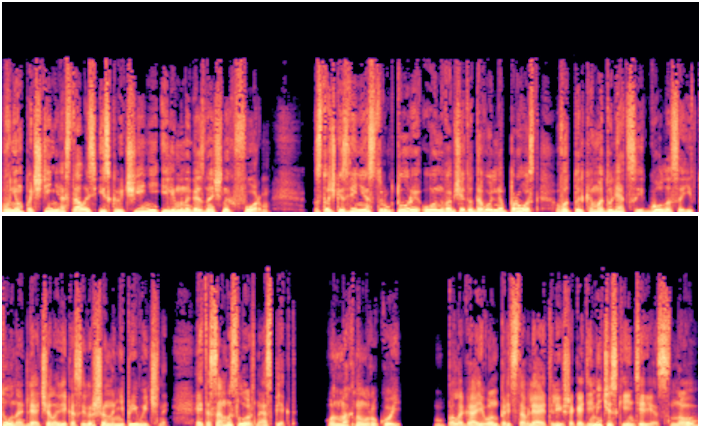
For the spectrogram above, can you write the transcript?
В нем почти не осталось исключений или многозначных форм. С точки зрения структуры он вообще-то довольно прост, вот только модуляции голоса и тона для человека совершенно непривычны. Это самый сложный аспект». Он махнул рукой. Полагаю, он представляет лишь академический интерес, но,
